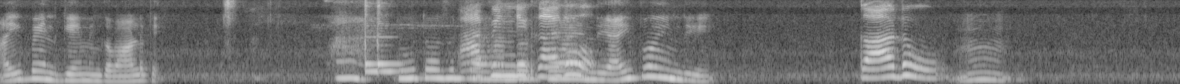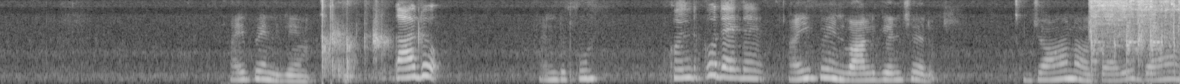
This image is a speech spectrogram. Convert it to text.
అయిపోయింది గేమ్ ఇంకా వాళ్ళకి. టూ థౌజండ్ ఫైవ్ ఆపింది హండ్రెడ్ కాదు. పోయింది అయిపోయింది. కాదు. అయిపోయింది గేమ్. కాదు. ఎందుకు? లేదు అయిపోయింది వాళ్ళు గెలిచారు. జాన్ అవుతారు జాన్.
